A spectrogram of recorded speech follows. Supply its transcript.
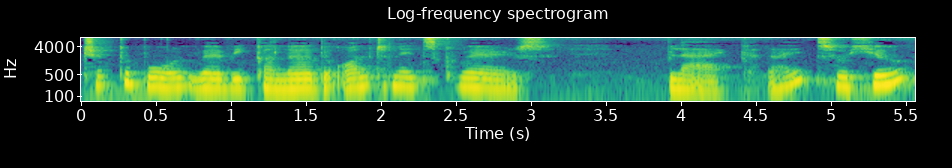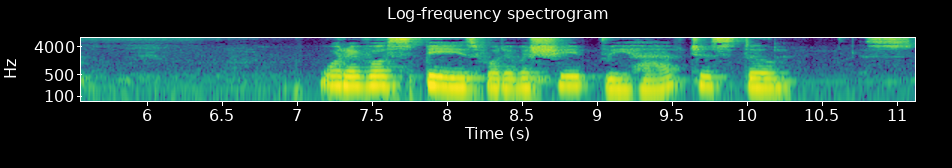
checkerboard where we color the alternate squares black, right? So here, whatever space, whatever shape we have, just um, the,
